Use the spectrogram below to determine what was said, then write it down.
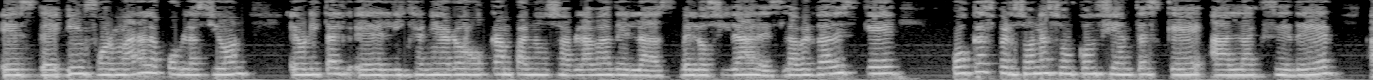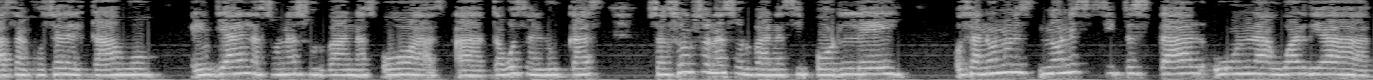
este, informar a la población. Eh, ahorita el, el ingeniero Campa nos hablaba de las velocidades. La verdad es que pocas personas son conscientes que al acceder a San José del Cabo, en, ya en las zonas urbanas o a, Cabo San Lucas, o sea, son zonas urbanas y por ley, o sea, no, no, no necesita estar una guardia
